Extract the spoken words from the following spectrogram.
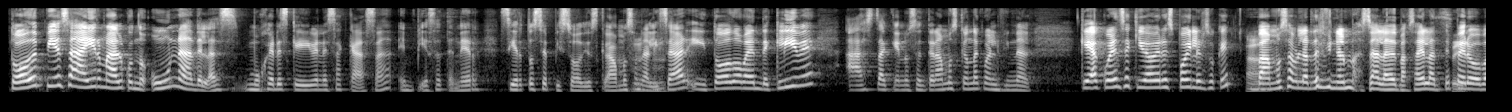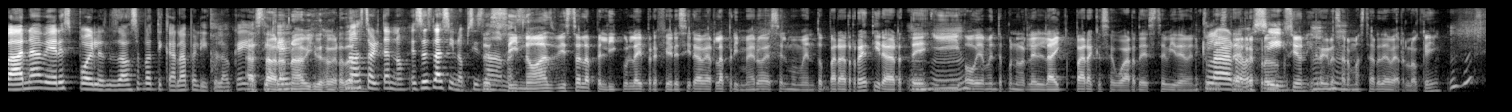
todo empieza a ir mal cuando una de las mujeres que vive en esa casa empieza a tener ciertos episodios que vamos a analizar y todo va en declive hasta que nos enteramos qué onda con el final. Que acuérdense que iba a haber spoilers, ¿ok? Ah. Vamos a hablar del final más, más adelante, Sí. pero van a haber spoilers, les vamos a platicar la película, ¿ok? Así Hasta ahora que- no ha habido, ¿verdad? No, hasta ahorita no. Esa es la sinopsis nada Entonces, más. si no has visto la película y prefieres ir a verla primero, es el momento para retirarte y obviamente ponerle like para que se guarde este video en tu Claro, lista de sí. reproducción y regresar más tarde a verlo, ¿ok?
